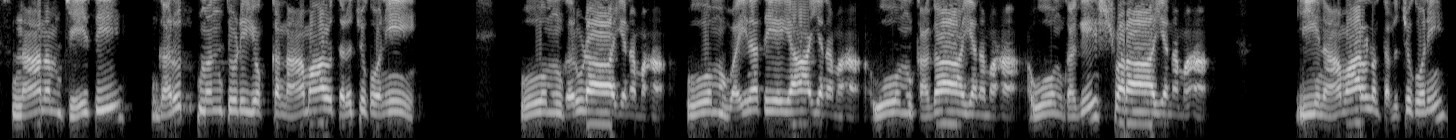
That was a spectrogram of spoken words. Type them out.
స్నానం చేసి గరుత్మంతుడి యొక్క నామాలు తలుచుకొని ఓం గరుడాయ నమ ఓం వైనతేయాయ నమ ఓం కగాయ నమ ఓం కగేశ్వరాయ నమ ఈ నామాలను తలుచుకొని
